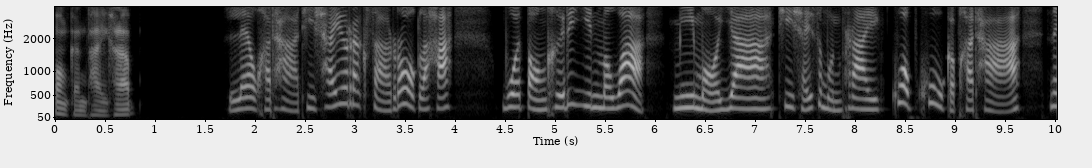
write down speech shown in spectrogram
ป้องกันภัยครับ แล้วคาถาที่ใช้รักษาโรคล่ะคะ บัวตองเคยได้ยินมาว่า มีหมอยาที่ใช้สมุนไพรควบคู่กับคาถาใน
